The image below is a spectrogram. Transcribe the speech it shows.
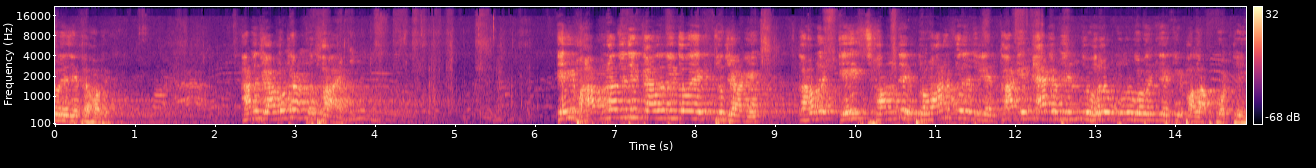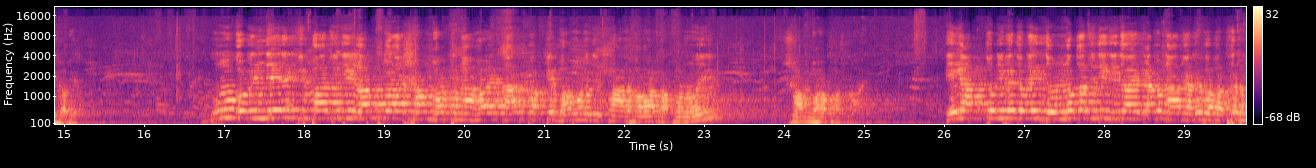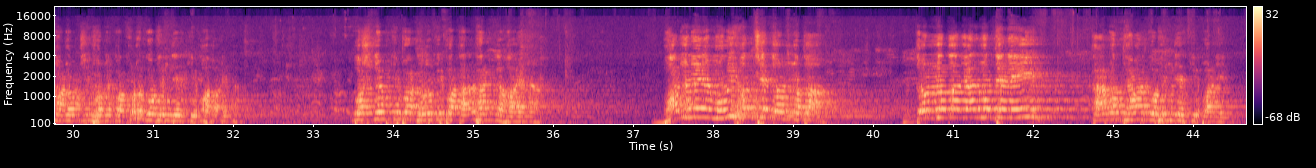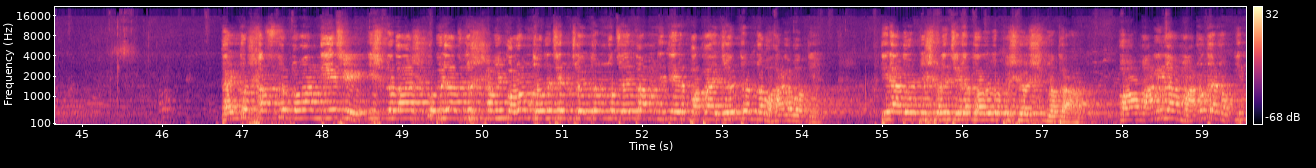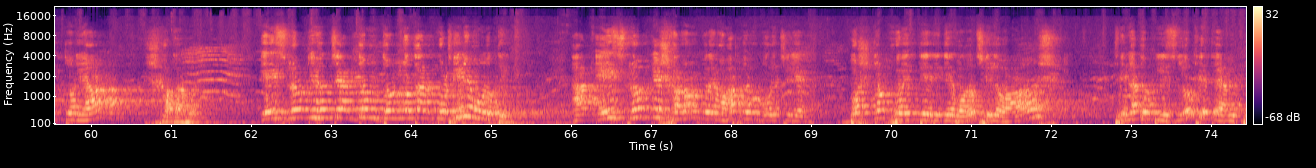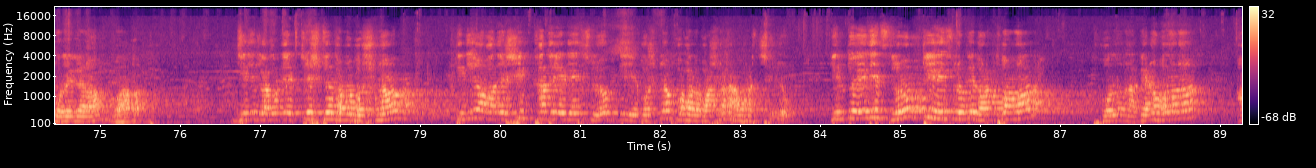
চলে যেতে হবে। আমি যাবোটা কোথায়? এই ভাবনা যদি কারও হৃদয়ে একটু জাগে, তাহলে এই ছন্দে প্রমাণ করে দিলেন, তাকে এক বিন্দু হলেও গুরু গোবিন্দের কৃপা লাভ করতেই হবে। গুরু গোবিন্দের কৃপা যদি লাভ করা সম্ভব না হয়, তার পক্ষে ভবনদী পার হওয়া কখনোই সম্ভব নয়। এই আত্মনিবেদন এই যদি হৃদয়ে কারও না জাগে, বাবা অর্থাৎ মানব জীবনে কখনো গোবিন্দের কৃপা হয় না। বৈষ্ণব কৃপা, গুরু কৃপা, তার ভাগ্যে হয় না। ভজনের মূলই হচ্ছে দৈন্যতা। দৈন্যতা যার মধ্যে নেই, তার মধ্যে আমার গোবিন্দের কৃপা নেই। তাই তো শাস্ত্র প্রমাণ দিয়েছে, কৃষ্ণদাস, কবিরাজ, গোস্বামী, কলম ধরেছেন চৈতন্য চৈতামৃতের পাতায়, চৈতন্য ভাগবতী। তিরাদপি শুনেছিল তরদপি সহিষ্ণুতা অমানি না মানো যেন কীর্তনিয়া সদা। এই শ্লোকটি হচ্ছে একদম দৈন্যতার কঠিন মূর্তি আর এই শ্লোককে স্মরণ করে মহাপ্রভু বলেছিলেন, বৈষ্ণব হইতে দিতে বড় ছিল আস। তিরাদপি শ্লোকেতে আমি পড়ে গেলাম বাবা যিনি জগতের শ্রেষ্ঠতম বৈষ্ণব, তিনিও আমাদের শিক্ষা দিলেন এই শ্লোক দিয়ে, বৈষ্ণব হওয়ার বাসনা আমার ছিল। কিন্তু এই যে শ্লোকটি, এই শ্লোকের অর্থ আমার হলো না। কেন হলো না?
